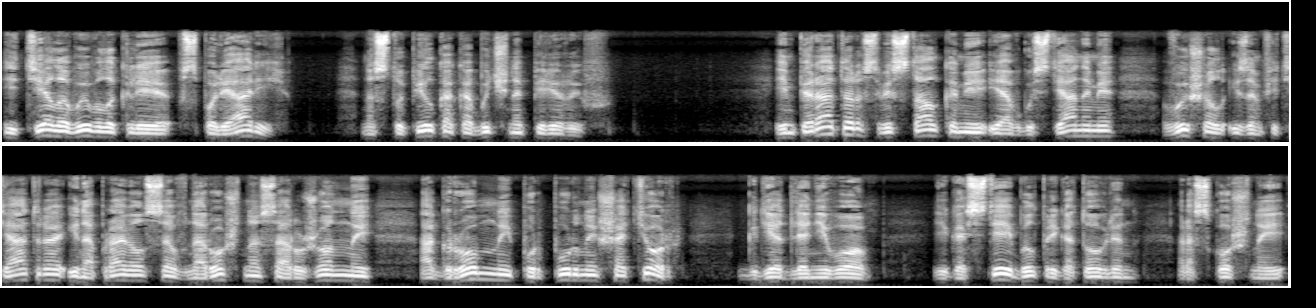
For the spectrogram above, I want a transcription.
и тело выволокли в сполиарий, наступил, как обычно, перерыв. Император с весталками и августянами вышел из амфитеатра и направился в нарочно сооруженный огромный пурпурный шатер, где для него и гостей был приготовлен роскошный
